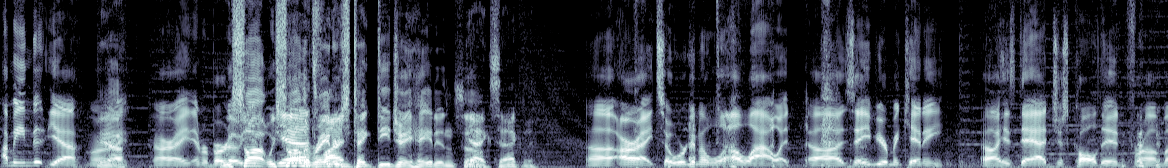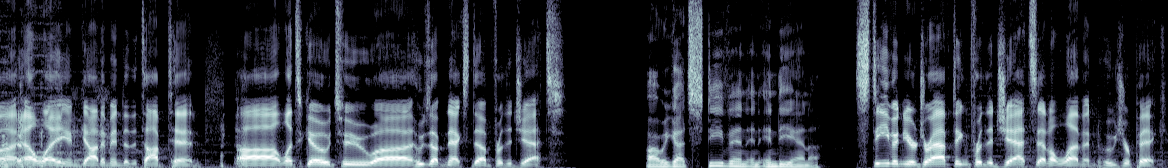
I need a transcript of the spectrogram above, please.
I mean, th- yeah. All right, Yeah. all right. And Roberto, we saw you- we saw the Raiders take DJ Hayden. So Yeah, exactly. Uh, all right, so we're going to allow it. Uh, Xavier McKinney, uh, his dad just called in from uh, L.A. and got him into the top 10. Uh, let's go to uh, who's up next, Dub, for the Jets? All right, we got Steven in Indiana. Steven, you're drafting for the Jets at 11. Who's your pick?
